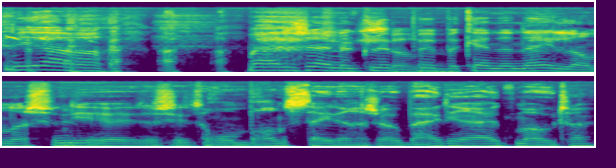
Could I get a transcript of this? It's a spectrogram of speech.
Ja, maar er zijn een club eh, bekende Nederlanders. En die, eh, er zit Ron Brandsteder en zo bij, die rijdt motor.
